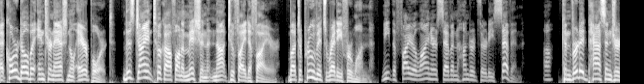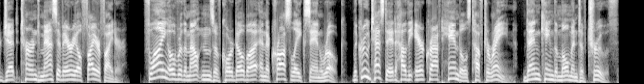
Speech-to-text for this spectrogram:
at Cordoba International Airport. This giant took off on a mission not to fight a fire, but to prove it's ready for one. Meet the Fireliner 737, a converted passenger jet turned massive aerial firefighter. Flying over the mountains of Cordoba and across Lake San Roque, the crew tested how the aircraft handles tough terrain. Then came the moment of truth.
